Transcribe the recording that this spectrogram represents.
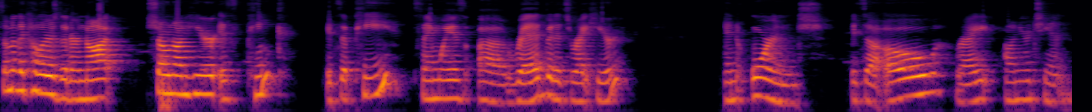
Some of the colors that are not shown on here is pink. It's a P, same way as uh, red, but it's right here and orange. It's a O right on your chin.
